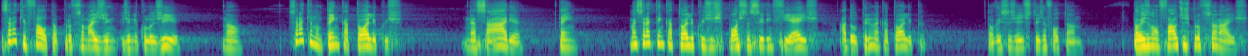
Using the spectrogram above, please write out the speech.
Será que falta profissionais de ginecologia? Não. Será que não tem católicos nessa área? Tem. Mas será que tem católicos dispostos a serem fiéis à doutrina católica? Talvez isso esteja faltando. Talvez não falte os profissionais.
